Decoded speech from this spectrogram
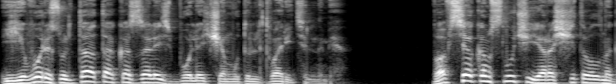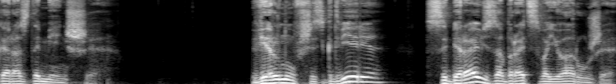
И его результаты оказались более чем удовлетворительными. Во всяком случае, я рассчитывал на гораздо меньшее. Вернувшись к двери, собираюсь забрать свое оружие.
